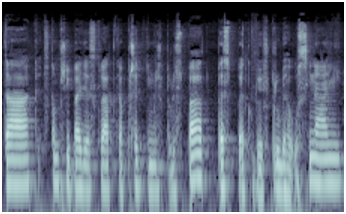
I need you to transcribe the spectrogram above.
tak v tom případě zkrátka předtím, než půjdu spát, bez, jakoby v průběhu usínání,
